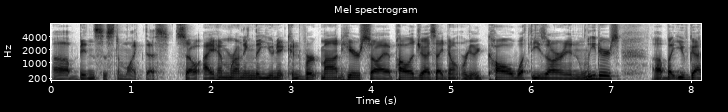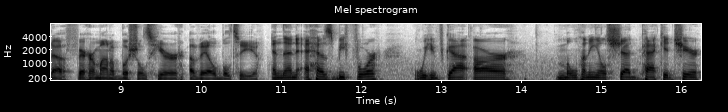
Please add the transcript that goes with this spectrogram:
a bin system like this. So I am running the unit convert mod here, so I apologize. I don't recall what these are in liters, uh, but you've got a fair amount of bushels here available to you. And then as before, we've got our millennial shed package here.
